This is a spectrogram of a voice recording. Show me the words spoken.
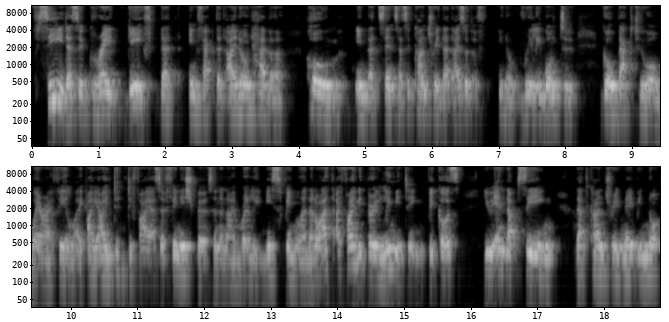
see it as a great gift that, in fact, that I don't have a home in that sense as a country that I sort of, you know, really want to go back to or where I feel like I identify as a Finnish person and I really miss Finland. And I, I find it very limiting because you end up seeing that country maybe not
